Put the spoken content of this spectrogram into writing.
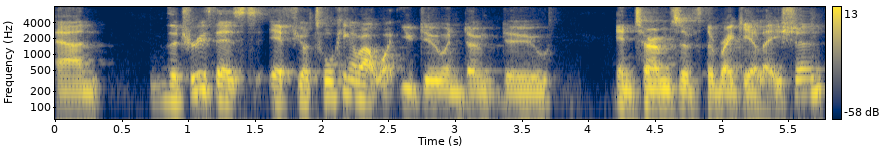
and the truth is, if you're talking about what you do and don't do in terms of the regulation,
